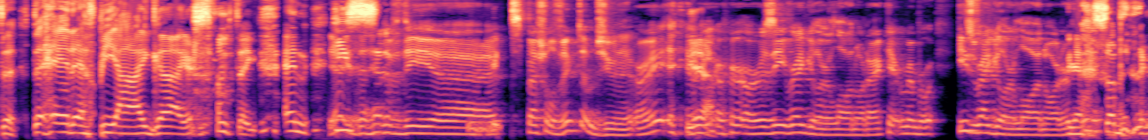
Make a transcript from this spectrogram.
the, the head FBI guy or something. And yeah, he's, the head of the uh, special victims unit right Yeah. or, or is he regular law and order i can't remember he's regular law and order yeah, something like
